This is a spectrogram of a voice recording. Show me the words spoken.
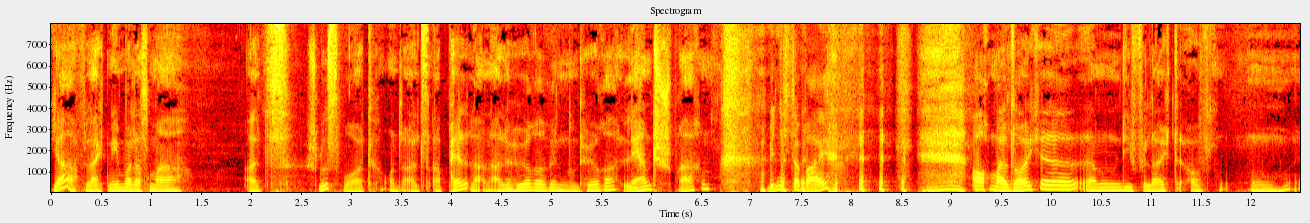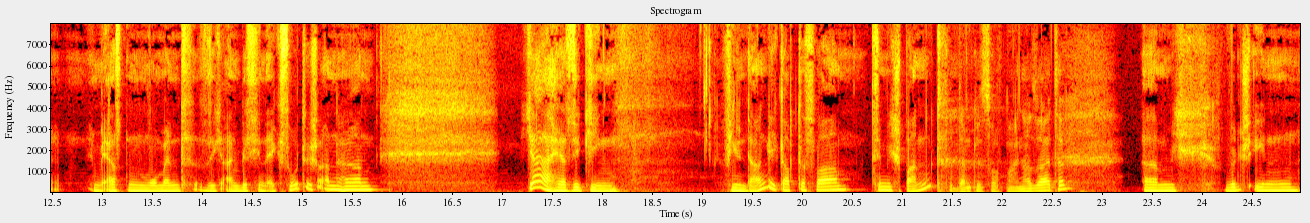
Ja, vielleicht nehmen wir das mal als Schlusswort und als Appell an alle Hörerinnen und Hörer. Lernt Sprachen. Bin ich dabei? Auch mal solche, ähm, die vielleicht auf, mm, im ersten Moment sich ein bisschen exotisch anhören. Ja, Herr Sicking, vielen Dank. Ich glaube, das war ziemlich spannend. Danke ist auf meiner Seite. Ähm, ich wünsche Ihnen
